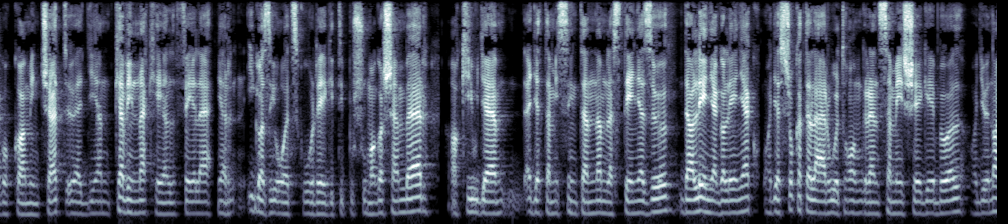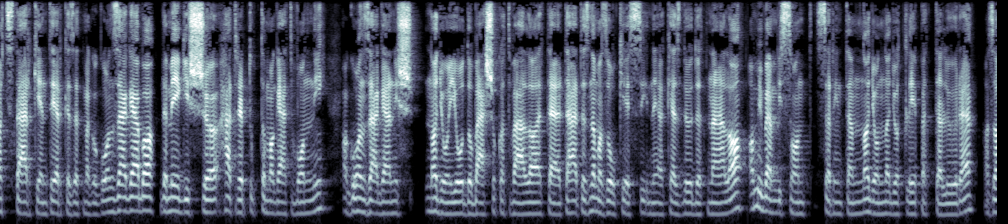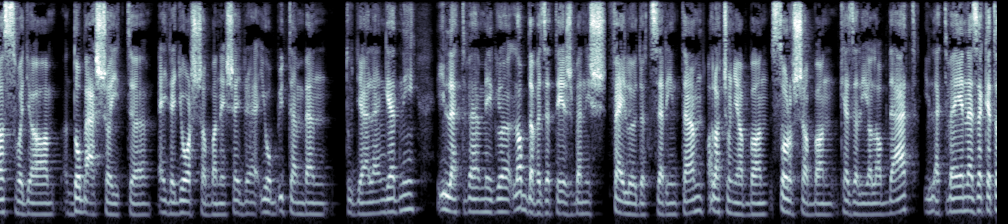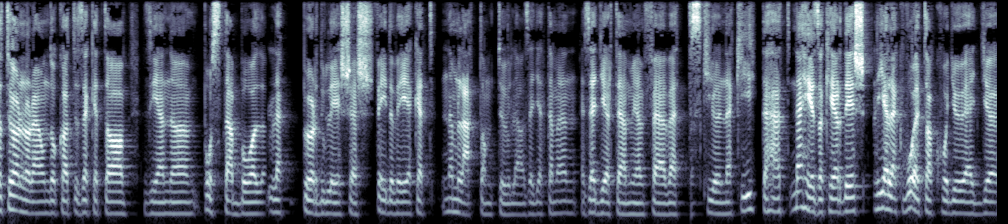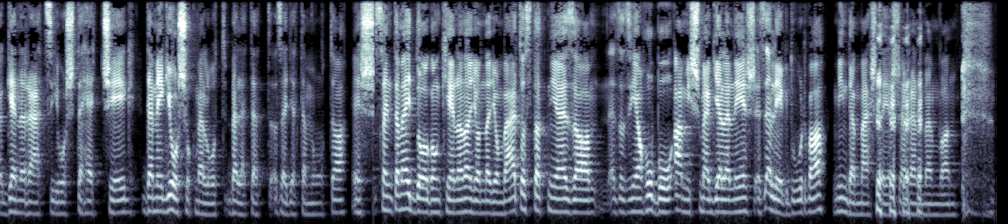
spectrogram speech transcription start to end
tulajdonságokkal, mint Chet. Ő egy ilyen Kevin McHale féle, ilyen igazi old school régi típusú magas ember, aki ugye egyetemi szinten nem lesz tényező, de a lényeg a lényeg, hogy ez sokat elárult Holmgren személyiségéből, hogy ő nagy sztárként érkezett meg a Gonzágába, de mégis hátrébb tudta magát vonni. A Gonzágán is nagyon jó dobásokat vállalt el, tehát ez nem az OKC-nél kezdődött nála. Amiben viszont szerintem nagyon nagyot lépett előre, az az, hogy a dobásait egyre gyorsabban és egyre jobb ütemben tudja elengedni, illetve még labdavezetésben is fejlődött szerintem, alacsonyabban, szorosabban kezeli a labdát, illetve én ezeket a turnaroundokat, ezeket az ilyen posztából le pördüléses fadeaway nem láttam tőle az egyetemen. Ez egyértelműen felvett skill neki. Tehát nehéz a kérdés. Jelek voltak, hogy ő egy generációs tehetség, de még jó sok melót beletett az egyetem óta. És szerintem egy dolgon kéne nagyon-nagyon változtatnia, ez, a, ez az ilyen hobó amis megjelenés, ez elég durva, minden más teljesen rendben van.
